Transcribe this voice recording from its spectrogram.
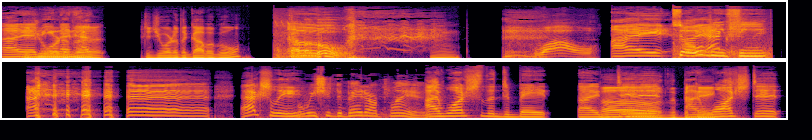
I, Did I you mean, order I'd the have Did you order the gabagool? oh, Hmm. Wow. I So I beefy. Actually, actually, Well, we should debate our plans. I watched the debate. I Oh, did it. the I watched it.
